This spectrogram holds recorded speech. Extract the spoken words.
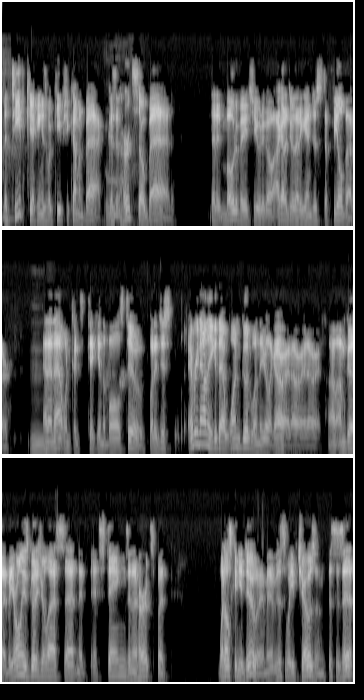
the teeth kicking is what keeps you coming back because it hurts so bad that it motivates you to go, I got to do that again just to feel better. Mm. And then that one could kick you in the balls too. But it just, every now and then you get that one good one that you're like, all right, all right, all right, I'm good. But you're only as good as your last set and it, it stings and it hurts. But what else can you do? I mean, if this is what you've chosen, this is it.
